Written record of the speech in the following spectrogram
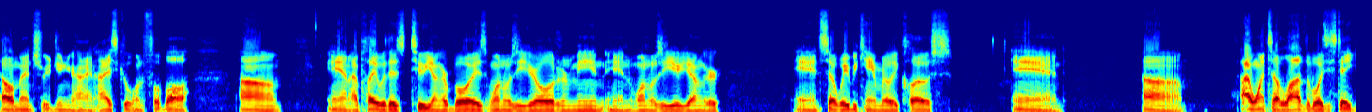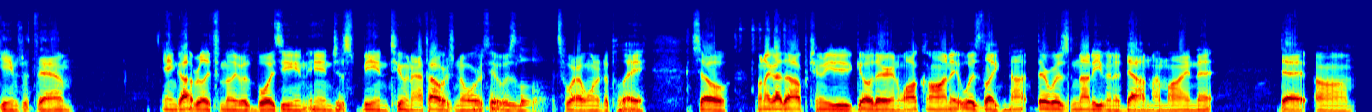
elementary, junior high, and high school in football. Um, and I played with his two younger boys. One was a year older than me, and, and one was a year younger. And so we became really close. And um, I went to a lot of the Boise State games with them and got really familiar with Boise. And, and just being two and a half hours north, it was that's where I wanted to play. So when I got the opportunity to go there and walk on, it was like not there was not even a doubt in my mind that that um,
